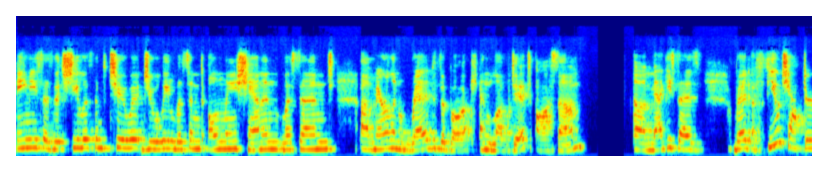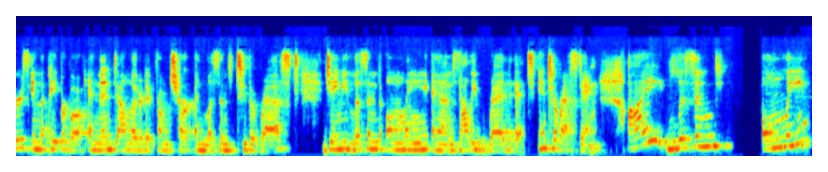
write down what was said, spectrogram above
Amy says that she listened to it. Julie listened only. Shannon listened. Uh, Marilyn read the book and loved it. Awesome. Um, Maggie says, read a few chapters in the paper book and then downloaded it from Chirp and listened to the rest. Jamie listened only and Sally read it. Interesting. I listened only.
